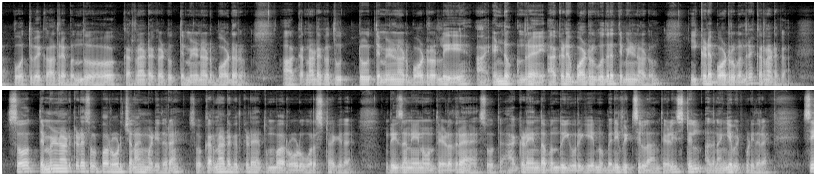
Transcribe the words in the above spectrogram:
ಅಪ್ಪು ಹತ್ತಬೇಕಾದ್ರೆ ಬಂದು ಕರ್ನಾಟಕ ಟು ತಮಿಳ್ನಾಡು ಬಾರ್ಡರ್. ಆ ಕರ್ನಾಟಕ ಟು ತಮಿಳ್ನಾಡು ಬಾರ್ಡ್ರಲ್ಲಿ ಆ ಎಂಡು ಅಂದರೆ ಆ ಕಡೆ ಬಾರ್ಡ್ರಿಗೆ ಹೋದರೆ ತಮಿಳ್ನಾಡು, ಈ ಕಡೆ ಬಾರ್ಡ್ರ್ ಬಂದರೆ ಕರ್ನಾಟಕ. ಸೊ ತಮಿಳ್ನಾಡು ಕಡೆ ಸ್ವಲ್ಪ ರೋಡ್ ಚೆನ್ನಾಗಿ ಮಾಡಿದ್ದಾರೆ. ಸೊ ಕರ್ನಾಟಕದ ಕಡೆ ತುಂಬ ರೋಡ್ ವರ್ಸ್ಟ್ ಆಗಿದೆ. ರೀಸನ್ ಏನು ಅಂತ ಹೇಳಿದ್ರೆ ಸೊ ಆ ಕಡೆಯಿಂದ ಬಂದು ಇವ್ರಿಗೇನು ಬೆನಿಫಿಟ್ಸ್ ಇಲ್ಲ ಅಂತೇಳಿ ಸ್ಟಿಲ್ ಅದನ್ನ ಹಂಗೆ ಬಿಟ್ಬಿಟ್ಟಿದ್ದಾರೆ. ಸಿ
